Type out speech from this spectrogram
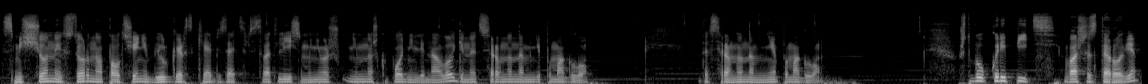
смещенные в сторону ополчения бюргерские обязательства. Отлично, мы немножко подняли налоги, но это все равно нам не помогло. Это все равно нам не помогло. Чтобы укрепить ваше здоровье,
